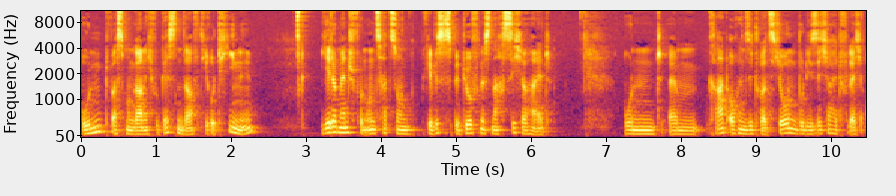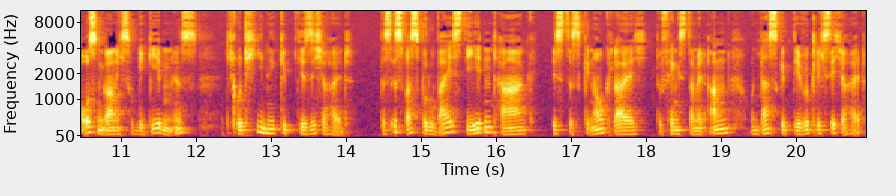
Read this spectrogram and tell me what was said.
Und was man gar nicht vergessen darf, die Routine. Jeder Mensch von uns hat so ein gewisses Bedürfnis nach Sicherheit. Und ähm, gerade auch in Situationen, wo die Sicherheit vielleicht außen gar nicht so gegeben ist, die Routine gibt dir Sicherheit. Das ist was, wo du weißt, jeden Tag ist es genau gleich, du fängst damit an und das gibt dir wirklich Sicherheit.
